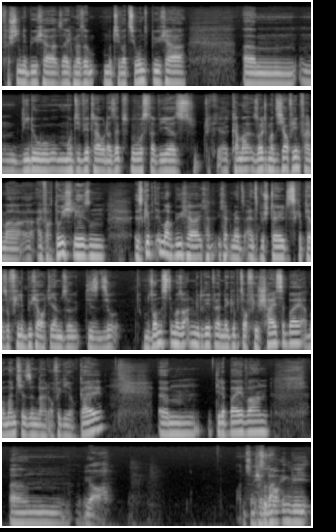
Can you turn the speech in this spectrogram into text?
verschiedene Bücher, sag ich mal so Motivationsbücher, ähm, wie du motivierter oder selbstbewusster wirst, kann man, sollte man sich auf jeden Fall mal äh, einfach durchlesen. Es gibt immer Bücher, ich habe ich hab mir jetzt eins bestellt, es gibt ja so viele Bücher auch, die haben so, die so umsonst immer so angedreht werden, da gibt es auch viel Scheiße bei, aber manche sind halt auch wirklich auch geil, ähm, die dabei waren. Ähm, ja. Und solche Hast du da noch irgendwie,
